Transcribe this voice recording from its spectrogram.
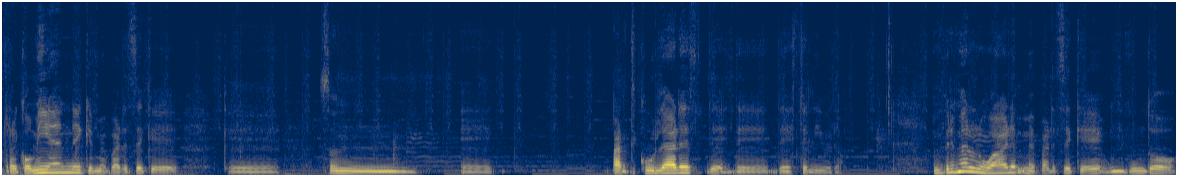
recomiendo y que me parece que, son eh, particulares de, este libro. En primer lugar, me parece que un punto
